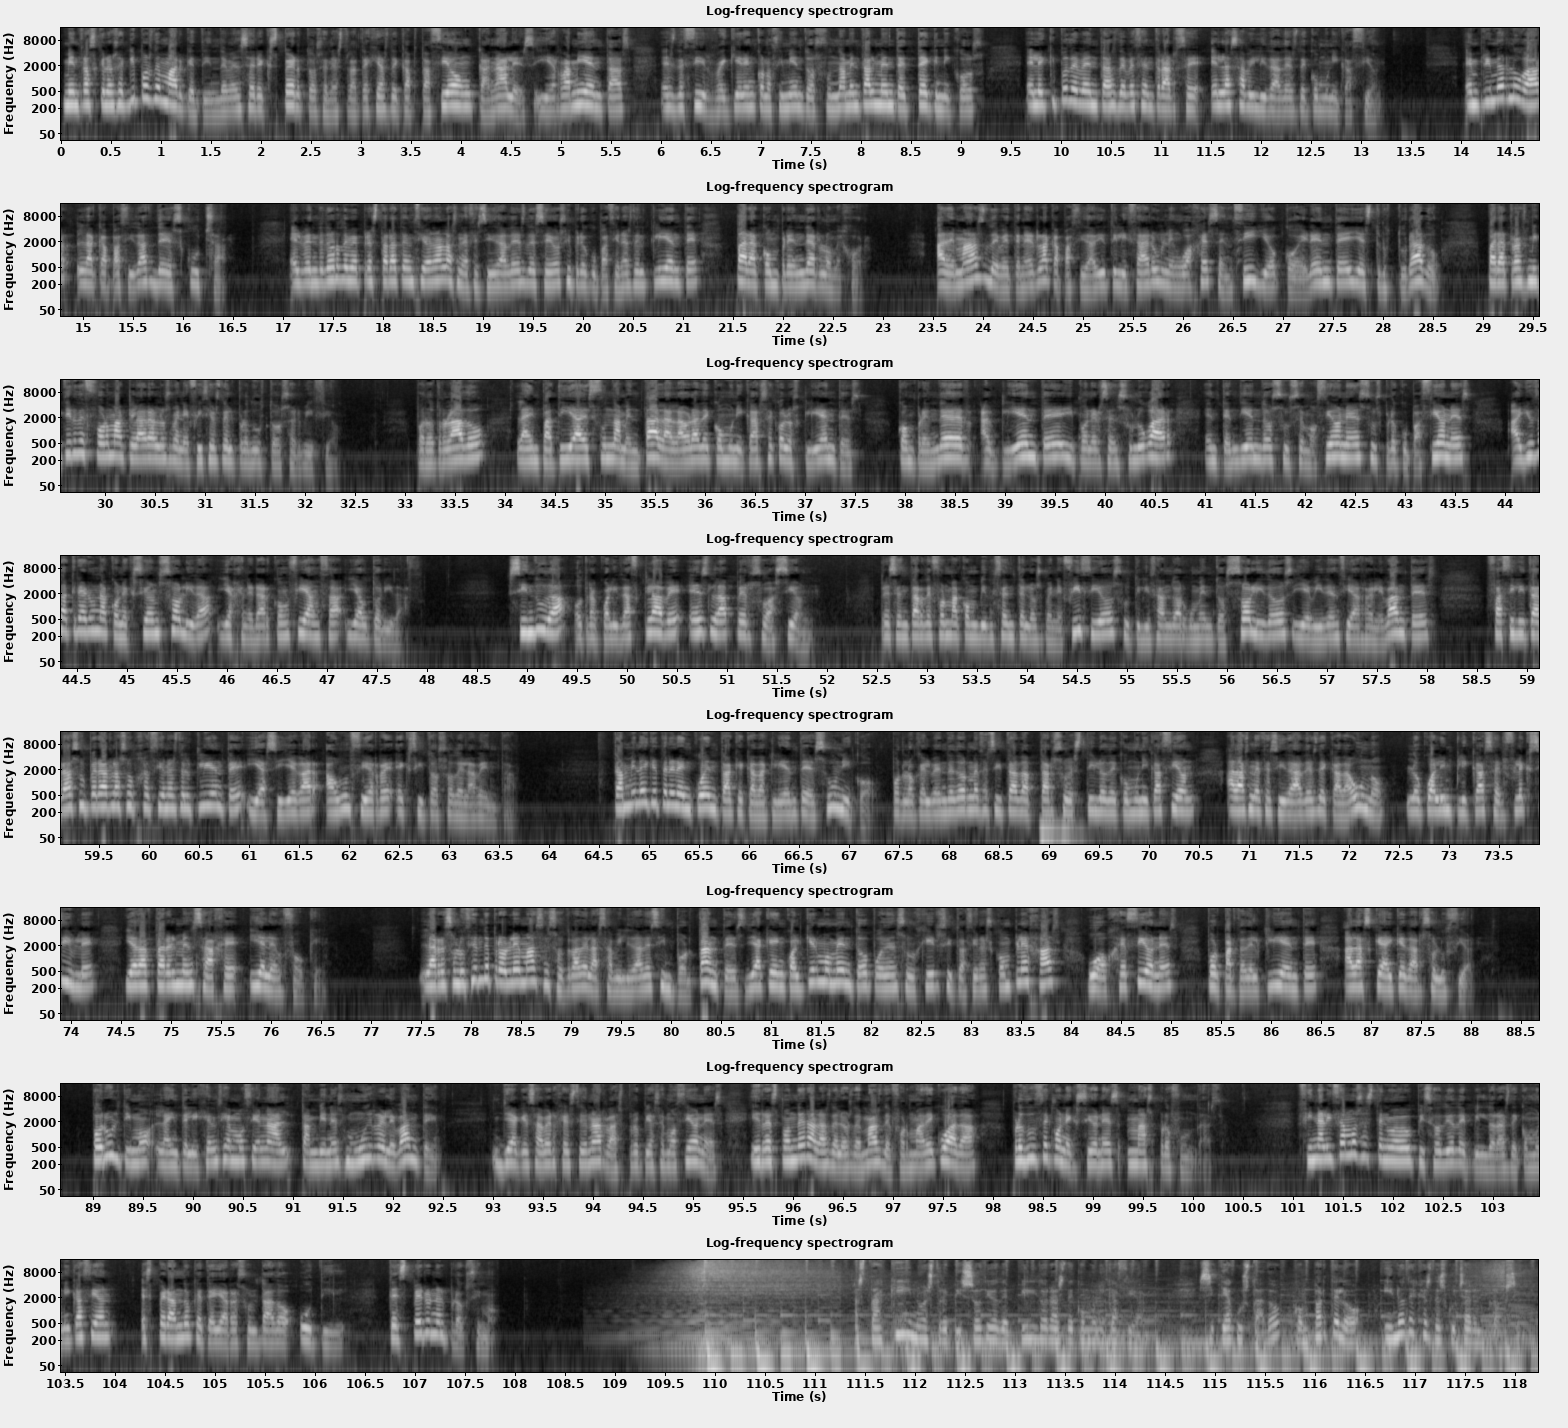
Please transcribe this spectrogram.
Mientras que los equipos de marketing deben ser expertos en estrategias de captación, canales y herramientas, es decir, requieren conocimientos fundamentalmente técnicos, el equipo de ventas debe centrarse en las habilidades de comunicación. En primer lugar, la capacidad de escucha. El vendedor debe prestar atención a las necesidades, deseos y preocupaciones del cliente para comprenderlo mejor. Además, debe tener la capacidad de utilizar un lenguaje sencillo, coherente y estructurado, para transmitir de forma clara los beneficios del producto o servicio. Por otro lado, la empatía es fundamental a la hora de comunicarse con los clientes, comprender al cliente y ponerse en su lugar, entendiendo sus emociones, sus preocupaciones, ayuda a crear una conexión sólida y a generar confianza y autoridad. Sin duda, otra cualidad clave es la persuasión. Presentar de forma convincente los beneficios, utilizando argumentos sólidos y evidencias relevantes, facilitará superar las objeciones del cliente y así llegar a un cierre exitoso de la venta. También hay que tener en cuenta que cada cliente es único, por lo que el vendedor necesita adaptar su estilo de comunicación a las necesidades de cada uno, lo cual implica ser flexible y adaptar el mensaje y el enfoque. La resolución de problemas es otra de las habilidades importantes, ya que en cualquier momento pueden surgir situaciones complejas u objeciones por parte del cliente a las que hay que dar solución. Por último, la inteligencia emocional también es muy relevante, ya que saber gestionar las propias emociones y responder a las de los demás de forma adecuada produce conexiones más profundas. Finalizamos este nuevo episodio de Píldoras de Comunicación esperando que te haya resultado útil. Te espero en el próximo. Hasta aquí nuestro episodio de Píldoras de Comunicación. Si te ha gustado, compártelo y no dejes de escuchar el próximo.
